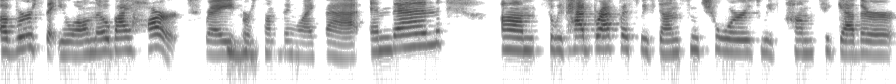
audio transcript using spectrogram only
a verse that you all know by heart right mm-hmm. or something like that and then um, so we've had breakfast, we've done some chores, we've come together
